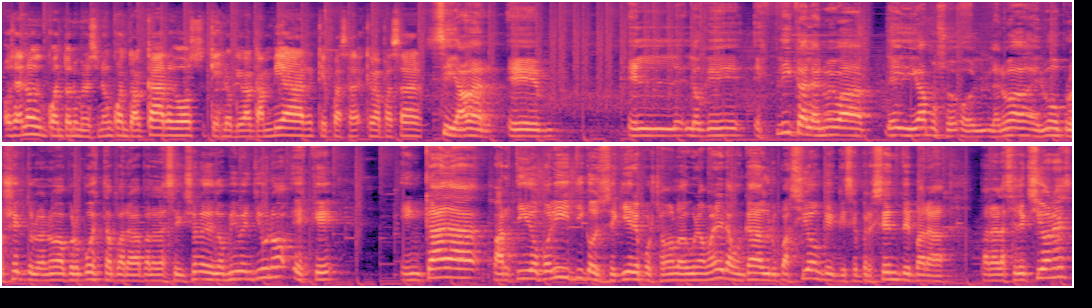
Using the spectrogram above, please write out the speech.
o sea, no en cuanto a números, sino en cuanto a cargos, qué es lo que va a cambiar, qué, pasa, qué va a pasar. Sí, a ver, eh, lo que explica la nueva ley, digamos, o, o la nueva, el nuevo proyecto, la nueva propuesta para, para las elecciones del 2021 es que en cada partido político, si se quiere por llamarlo de alguna manera, o en cada agrupación que, que se presente para, para las elecciones,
